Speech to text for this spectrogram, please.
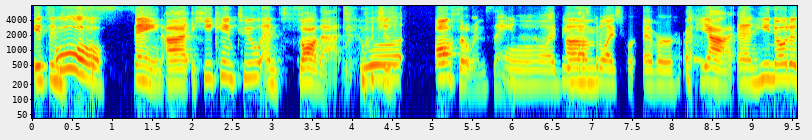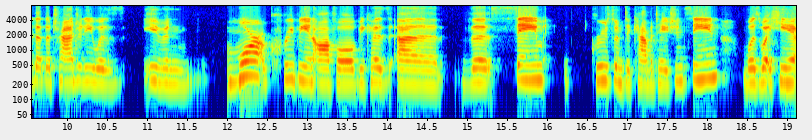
it's Oh. insane. Uh, he came to and saw that, which is also insane. Oh, I'd be Um, hospitalized forever. Yeah, and he noted that the tragedy was even more creepy and awful because uh, the same gruesome decapitation scene was what he uh,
